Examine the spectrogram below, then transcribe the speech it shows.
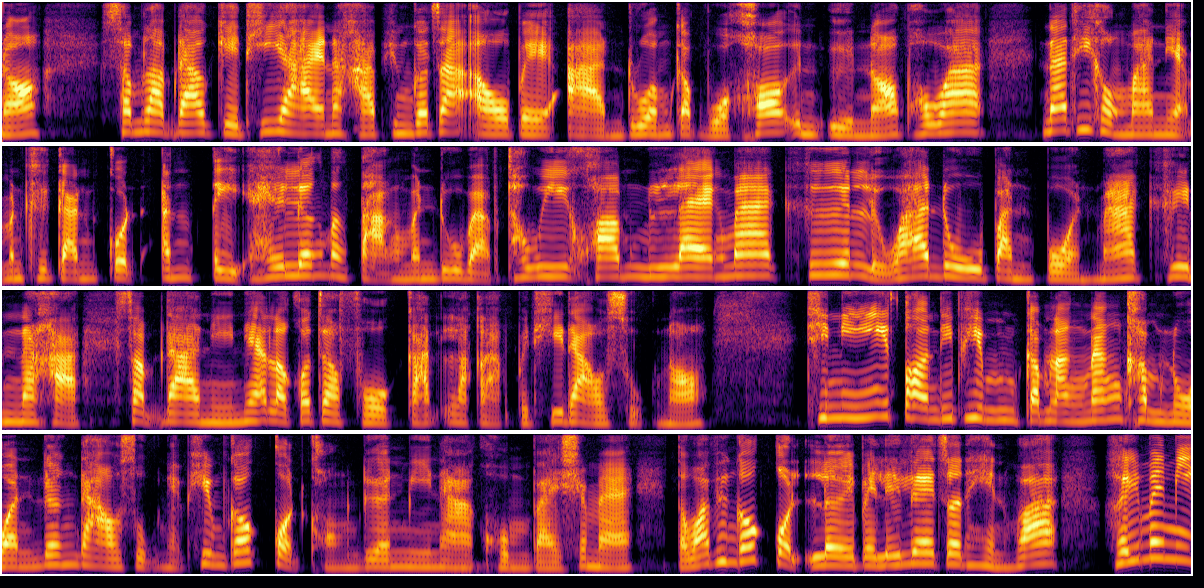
เนาะสำหรับดาวเกตที่ย้ายนะคะ พิมก็จะเอาไปอ่านรวมกับหัวข้ออื่นๆเนาะเพราะว่าหน้าที่ของมันเนี่ยมันคือการกดอันติให้เรื่องต่างๆ มันดูแบบทวีความรุนแรงมากขึ้น หรือว่าดูปั่นป่วนมากขึ้นนะคะ สัปดาห์นี้เนี่ยเราก็จะโฟกัสหลักๆ ไปที่ดาวศุกร์เนาะ ทีนี้ตอนที่พิมพ์กำลังนั่งคำนวณเรื่องดาวศุกร์เนี่ยพิมพ์ก็กดของเดือนมีนาคมไปใช่ไหมแต่ว่าพิมพ์ก็กดเลยไปเรื่อยๆ จนเห็นว่าเฮ้ยไม่มี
